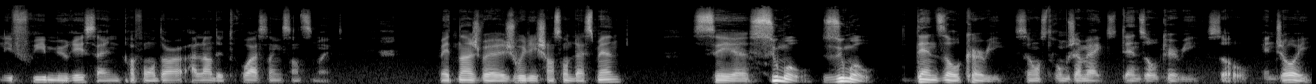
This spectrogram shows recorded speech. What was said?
les fruits mûrissent à une profondeur allant de 3 à 5 cm. Maintenant, je vais jouer les chansons de la semaine, c'est euh, Sumo, Zumo, Denzel Curry. Ça, on se trompe jamais avec du Denzel Curry. So, enjoy.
